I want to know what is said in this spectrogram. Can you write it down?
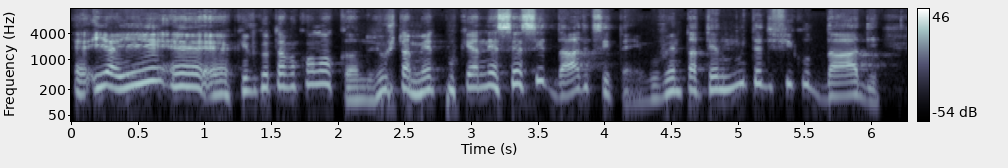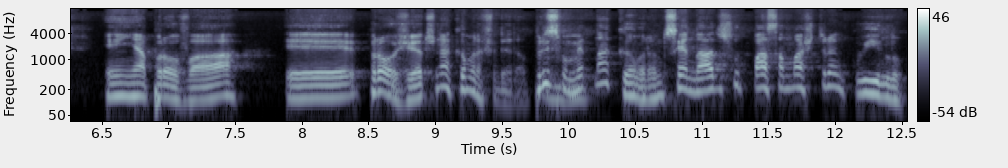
É, e aí é, é, aquilo que eu estava colocando, justamente porque a necessidade que se tem. O governo está tendo muita dificuldade em aprovar é, projetos na Câmara Federal, principalmente uhum. na Câmara. No Senado isso passa mais tranquilo,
